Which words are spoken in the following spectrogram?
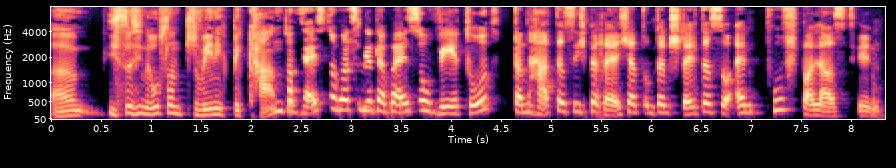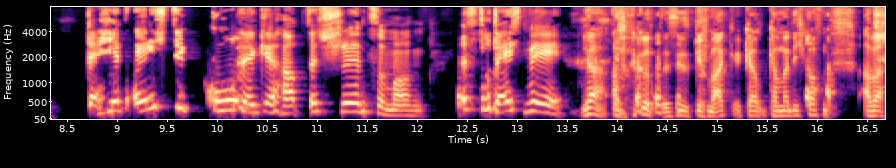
ähm, ist das in Russland zu wenig bekannt? Weißt du, was mir dabei so wehtut? Dann hat er sich bereichert und dann stellt er so einen Puffballast hin. Der hätte echt die Kohle gehabt, das schön zu machen. Es tut echt weh. Ja, aber gut, das ist Geschmack, kann, kann man nicht kaufen. Aber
